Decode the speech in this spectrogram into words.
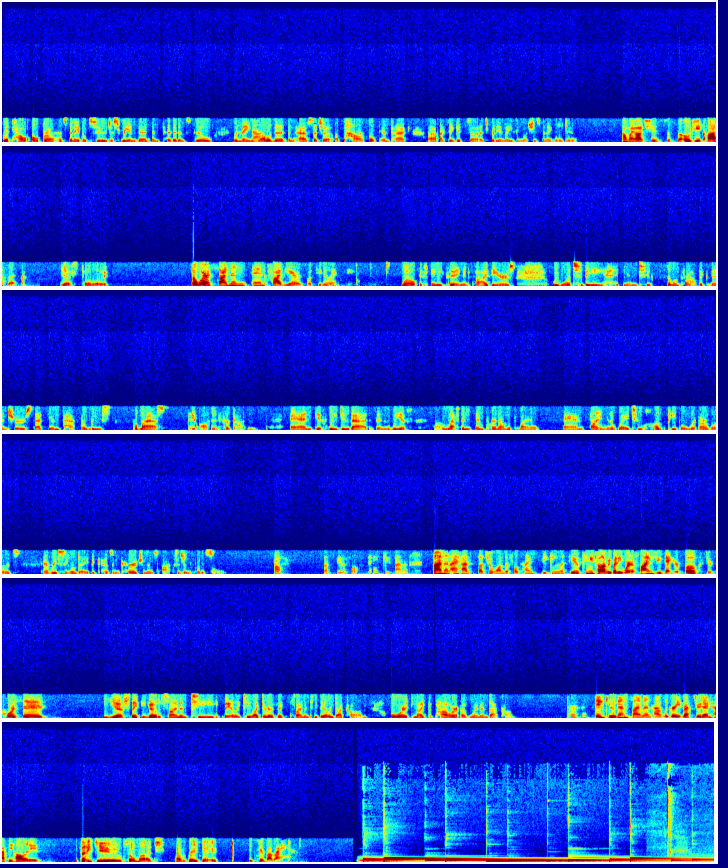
with how Oprah has been able to just reinvent and pivot and still remain relevant and have such a, a powerful impact. Uh, I think it's uh, it's pretty amazing what she's been able to do. Oh my God, she's just the OG classic. Yes, totally. So where's Simon in five years? What's he doing? Well, if anything, in five years, we want to be into philanthropic ventures that impact the least, the last, the often forgotten. And if we do that, then we have uh, left an imprint on the planet and finding a way to hug people with our words every single day because encouragement is oxygen for the soul. Oh, that's beautiful. Thank you, Simon. Simon, I had such a wonderful time speaking with you. Can you tell everybody where to find you, get your books, your courses? Yes, they can go to Simon T. Bailey, T like terrific, simontbailey.com or ignitethepowerofwomen.com. Perfect. Thank you again, Simon. Have a great rest of your day and happy holidays. Thank you so much. Have a great day. You too. Bye bye.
